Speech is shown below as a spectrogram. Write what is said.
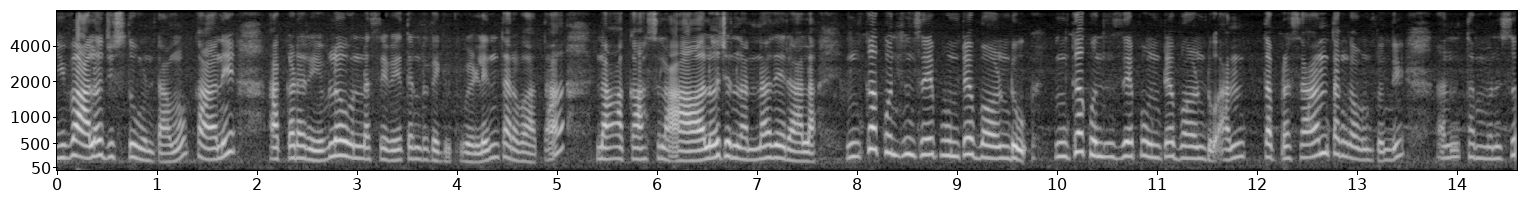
ఇవి ఆలోచిస్తూ ఉంటాము. కానీ అక్కడ రేవులో ఉన్న శివేతండ్రి దగ్గరికి వెళ్ళిన తర్వాత నాకు అసలు ఆ ఆలోచనలు అన్నదే రాలా. ఇంకా కొంచెం సేపు ఉంటే బాగుండు ఇంకా కొంచెం సేపు ఉంటే బాగుండు అంత ప్రశాంతంగా ఉంటుంది. అంత మనసు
